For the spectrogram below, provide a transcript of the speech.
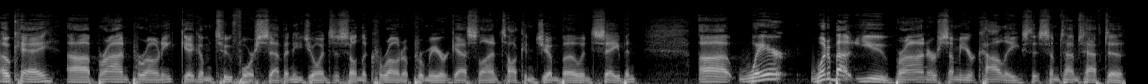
Okay, uh, Brian Perroni, Gig'em two four seven. He joins us on the Corona Premier Guest Line, talking Jimbo and Saban. Uh, where? What about you, Brian, or some of your colleagues that sometimes have to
